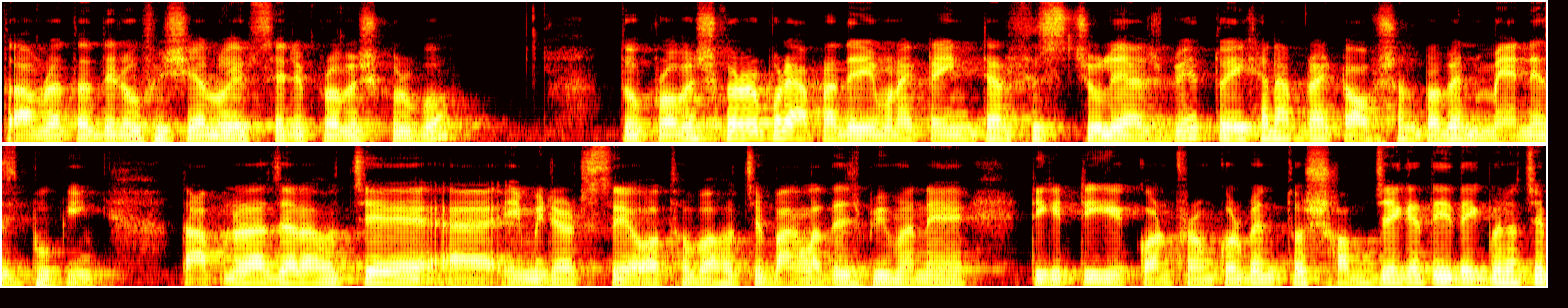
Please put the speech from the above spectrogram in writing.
তো আমরা তাদের অফিসিয়াল ওয়েবসাইটে প্রবেশ করব। তো প্রবেশ করার পরে আপনাদের এমন একটা ইন্টারফেস চলে আসবে। তো এখানে আপনারা একটা অপশন পাবেন ম্যানেজ বুকিং তো আপনারা যারা হচ্ছে এমিরেটসে অথবা হচ্ছে বাংলাদেশ বিমানে টিকিটটিকে কনফার্ম করবেন, তো সব জায়গাতেই দেখবেন হচ্ছে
